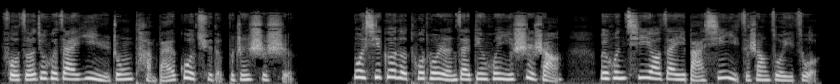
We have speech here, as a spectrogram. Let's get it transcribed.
否则就会在一语中坦白过去的不真事实。墨西哥的托托人在订婚仪式上，未婚妻要在一把新椅子上坐一坐，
